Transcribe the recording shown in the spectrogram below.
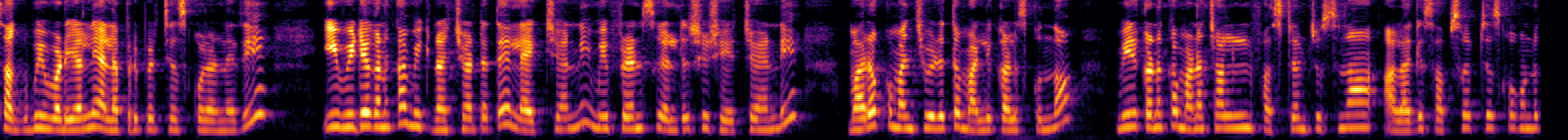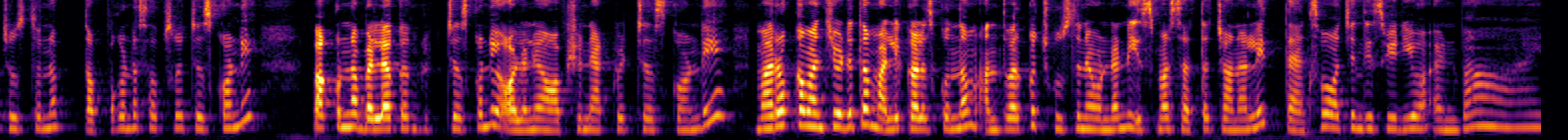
సగ్గుబియ్యం వడియాలని ఎలా ప్రిపేర్ చేసుకోవాలనేది. ఈ వీడియో కనుక మీకు నచ్చినట్టయితే లైక్ చేయండి. మీ ఫ్రెండ్స్ రిలేటివ్స్కి షేర్ చేయండి. మరొక మంచి వీడియోతో మళ్ళీ కలుసుకుందాం. మీరు కనుక మన ఛానల్ని ఫస్ట్ టైం చూస్తున్నా అలాగే సబ్స్క్రైబ్ చేసుకోకుండా చూస్తున్నా తప్పకుండా సబ్స్క్రైబ్ చేసుకోండి. పక్కన బెల్ ఐకాన్ క్లిక్ చేసుకోండి ఆల్రెడీ ఆప్షన్ యాక్టివేట్ చేసుకోండి. మరొక మంచి వీడియోతో మళ్ళీ కలుసుకుందాం. అంతవరకు చూస్తూనే ఉండండి. ఇస్మార్ట్ సర్త ఛానల్ని. Thanks for watching this video and bye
